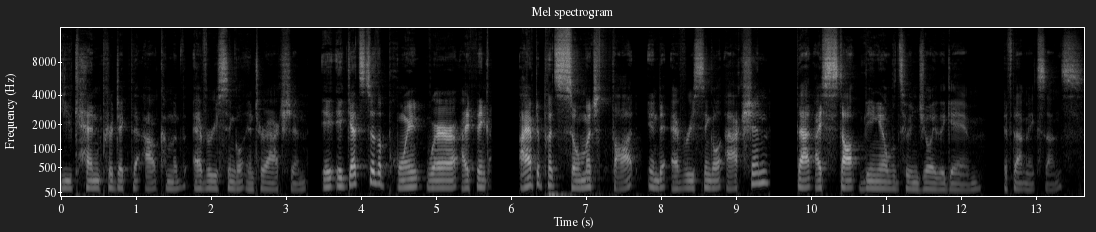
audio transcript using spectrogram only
you can predict the outcome of every single interaction. It, it gets to the point where I think I have to put so much thought into every single action that I stop being able to enjoy the game, if that makes sense.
